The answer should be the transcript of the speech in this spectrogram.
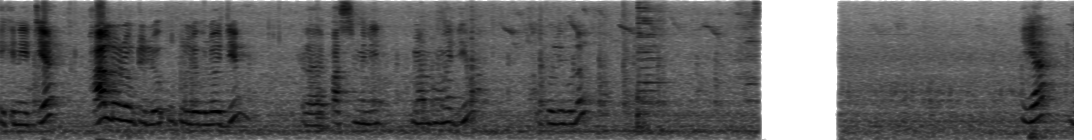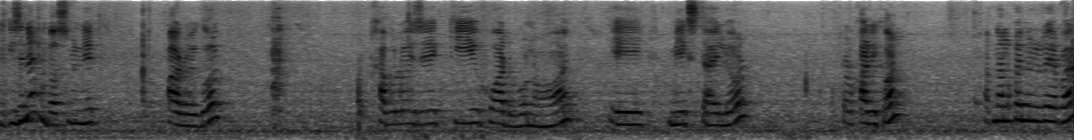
এইখিনি এতিয়া ভালদৰে উতলি উতলিবলৈ দিম। প্ৰায় পাঁচ মিনিটমান সময় দিম উতলিবলৈ। এয়া দেখিছেনে? দহ মিনিট পাৰ হৈ গ'ল। খাবলৈ যে কি সোৱাদ হ'ব নহয় এই মিক্স দাইলৰ তৰকাৰীখন। আপোনালোকে এনেদৰে এবাৰ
